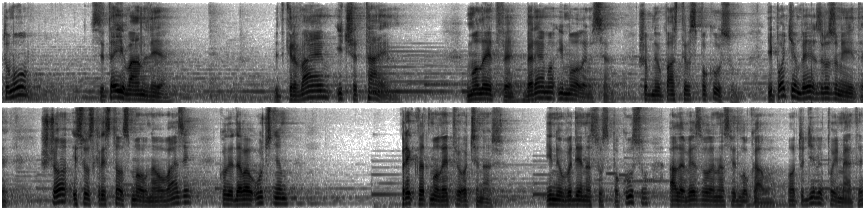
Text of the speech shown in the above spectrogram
Тому святе Євангеліє відкриваємо і читаємо. Молитви беремо і молимося, щоб не впасти в спокусу. І потім ви зрозумієте, що Ісус Христос мав на увазі, коли давав учням приклад молитви Отче наш. І не введи нас у спокусу, але визволи нас від лукавого. От тоді ви поймете,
